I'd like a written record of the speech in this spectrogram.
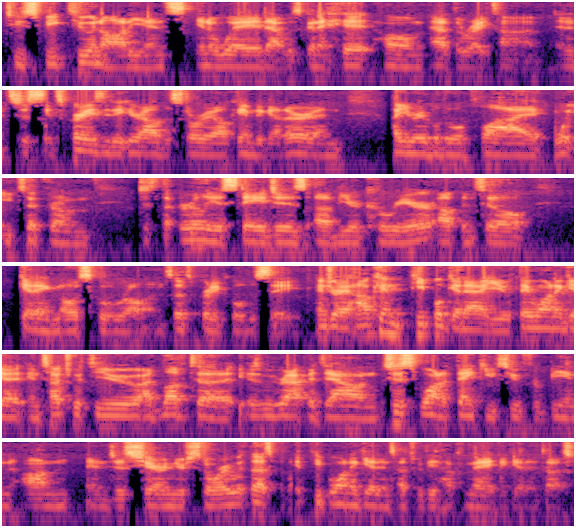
to speak to an audience in a way that was going to hit home at the right time. And it's just, it's crazy to hear how the story all came together and how you're able to apply what you took from just the earliest stages of your career up until getting O School rolling. So it's pretty cool to see. Andrea, how can people get at you if they want to get in touch with you? I'd love to, as we wrap it down, just want to thank you too for being on and just sharing your story with us. But if people want to get in touch with you, how can they get in touch?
